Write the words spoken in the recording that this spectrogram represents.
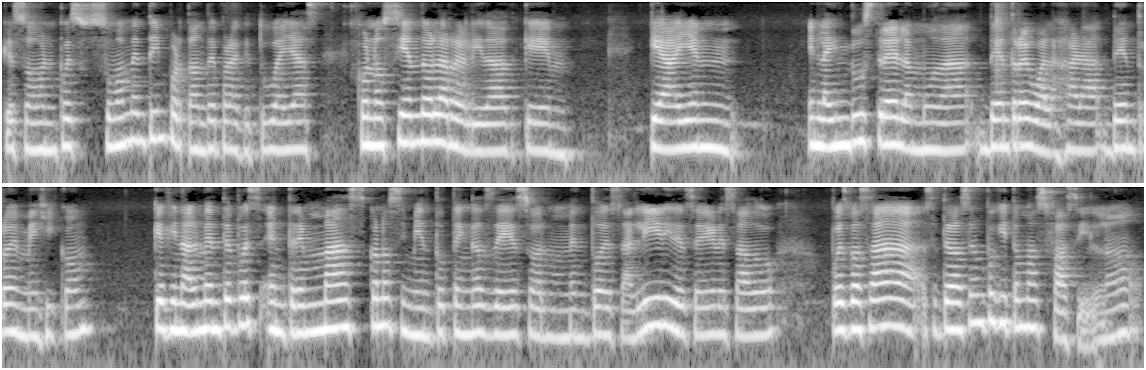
que son pues sumamente importantes para que tú vayas conociendo la realidad que, que hay en, en la industria de la moda dentro de Guadalajara, dentro de México, que finalmente pues entre más conocimiento tengas de eso al momento de salir y de ser egresado, pues vas a, se te va a hacer un poquito más fácil, ¿no?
